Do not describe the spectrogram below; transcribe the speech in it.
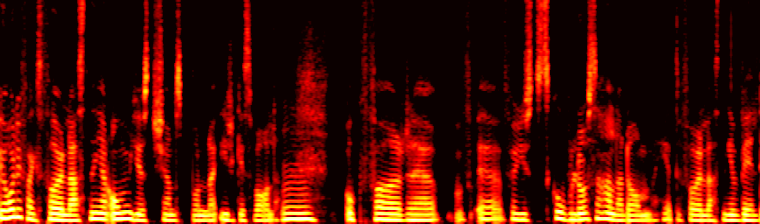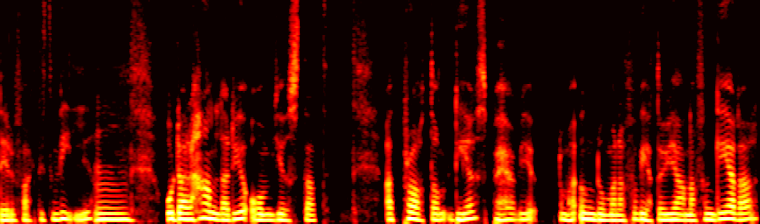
jag håller faktiskt föreläsningar om just könsbundna yrkesval. Mm. Och för, eh, eh, för just skolor så handlar det om, heter föreläsningen Välj det du faktiskt vill. Mm. Och där handlar det ju om just att, att prata om, dels behöver ju de här ungdomarna få veta hur hjärnan fungerar.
